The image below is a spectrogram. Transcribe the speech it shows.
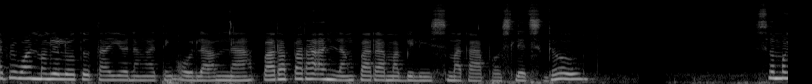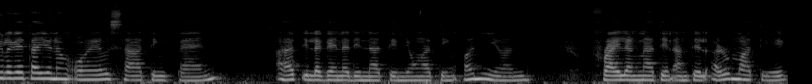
everyone, magluluto tayo ng ating ulam na para-paraan lang para mabilis matapos. Let's go! So maglagay tayo ng oil sa ating pan at ilagay na din natin yung ating onion. Fry lang natin until aromatic.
